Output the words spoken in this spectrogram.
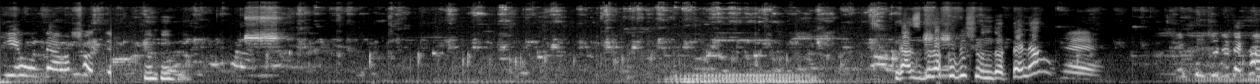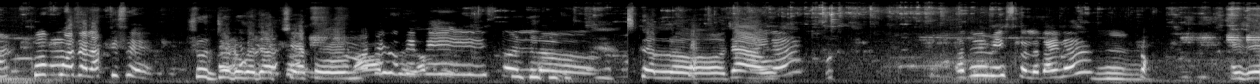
কি হুন্ডা আমার সহ্য গাছগুলো খুবই সুন্দর তাই না? হ্যাঁ। খুব মজা লাগতেছে। সূর্য ডুবে যাচ্ছে এখন। করল। যাও। তুমি মিস করল তাই না? এই যে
